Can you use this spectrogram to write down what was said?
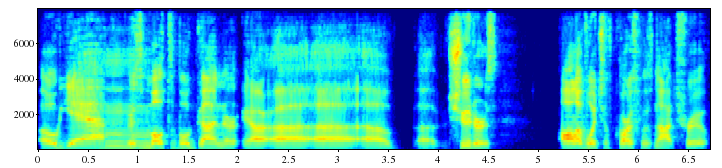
Oh, yeah, there's multiple gun or, uh, uh, uh, uh, shooters, all of which, of course, was not true.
